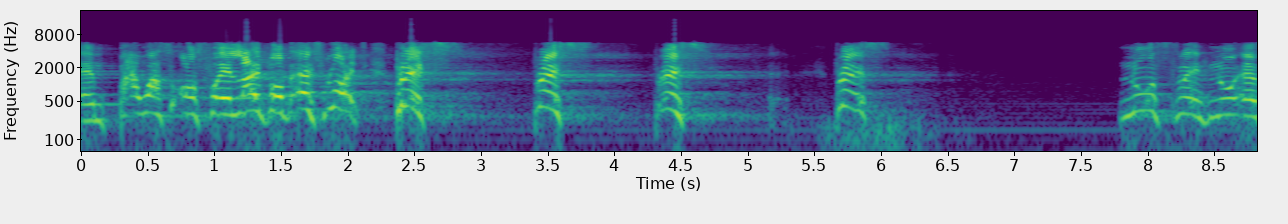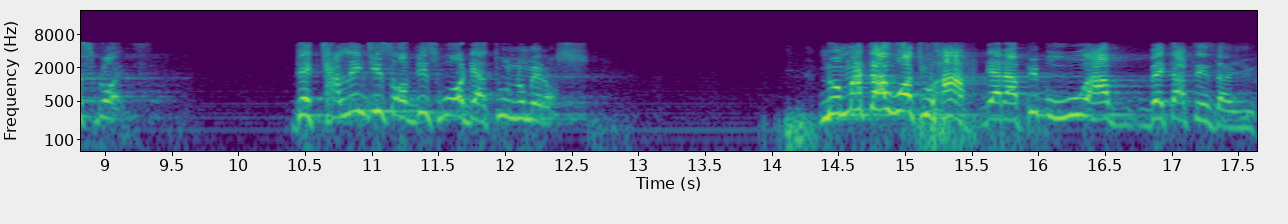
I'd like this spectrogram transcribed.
empowers us for a life of exploit. Praise, praise, praise, praise. No strength, no exploit. The challenges of this world they are too numerous. No matter what you have, there are people who have better things than you.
